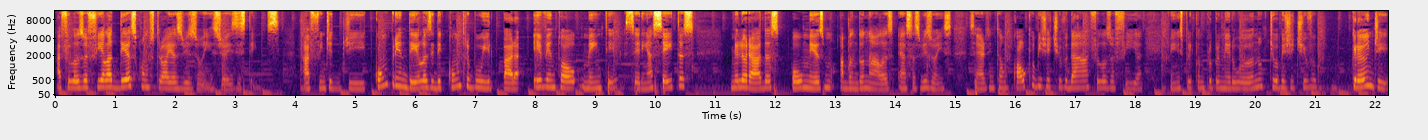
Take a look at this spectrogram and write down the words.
A filosofia ela desconstrói as visões já existentes a fim de, de compreendê-las e de contribuir para eventualmente serem aceitas, melhoradas ou mesmo abandoná-las, essas visões, certo? Então, qual que é o objetivo da filosofia? Venho explicando para o primeiro ano que o objetivo grande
